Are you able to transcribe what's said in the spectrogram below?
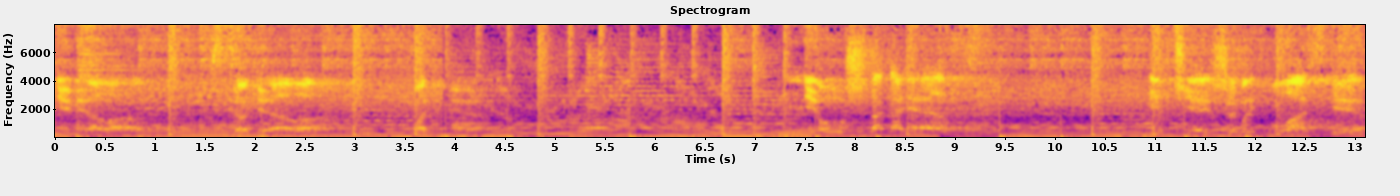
Немело все дело во тьме. Неужто конец, и в чьей же быть власти?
